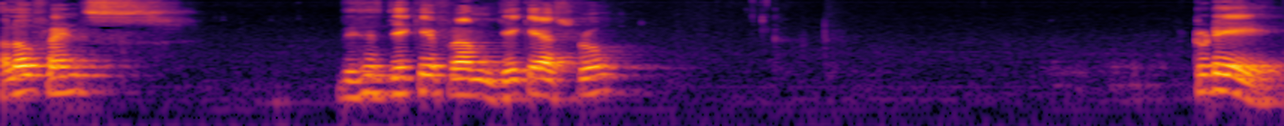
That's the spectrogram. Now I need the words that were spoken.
Hello friends, this is JK from JK Astro. Today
